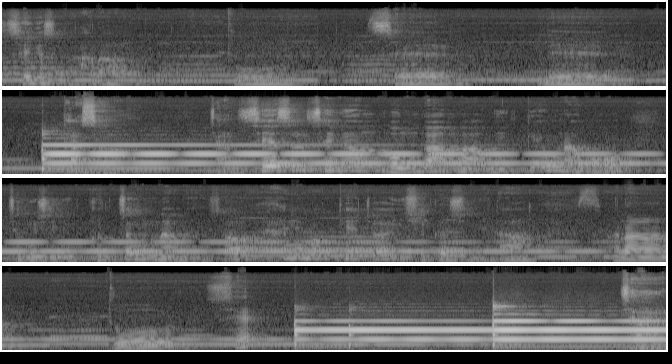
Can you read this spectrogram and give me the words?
세겠습니다. 하나, 둘, 셋, 넷, 다섯. 자, 셋을 세면 뭔가 마음이 개운하고 정신이 번쩍 나면서 행복 있을 것입니다. 하나, 둘, 셋. 자,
